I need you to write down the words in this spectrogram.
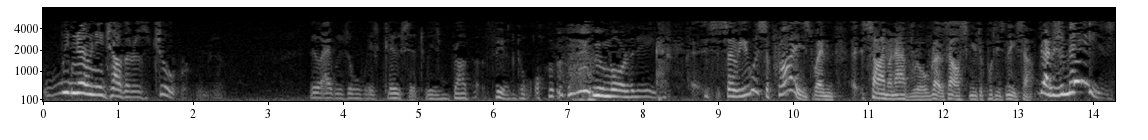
We've known each other as children. Though I was always closer to his brother, Theodore. More than age. Uh, So you were surprised when uh, Simon Averill wrote asking you to put his niece up. I was amazed.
